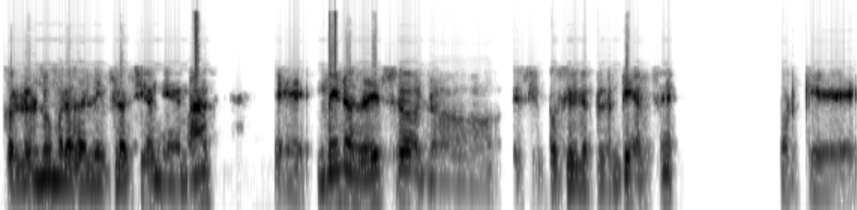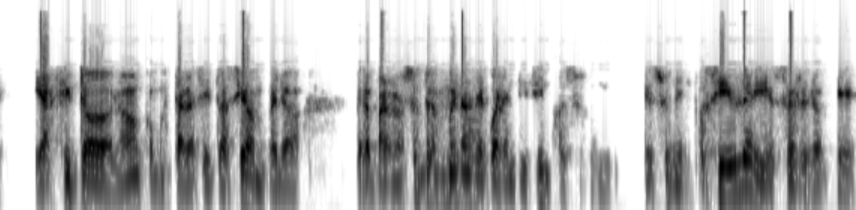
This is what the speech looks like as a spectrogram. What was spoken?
con los números de la inflación y demás, eh, menos de eso no es imposible plantearse, porque y así todo, ¿no? Como está la situación, pero pero para nosotros menos de 45 es un, es un imposible y eso es lo que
